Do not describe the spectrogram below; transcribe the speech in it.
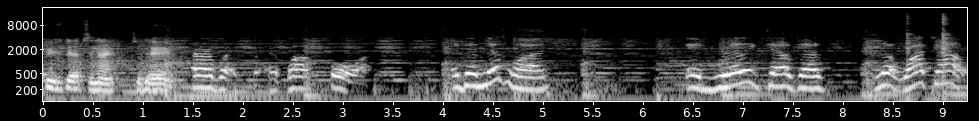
preach that tonight, today. parable, uh, part four. And then this one, it really tells us, look, watch out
